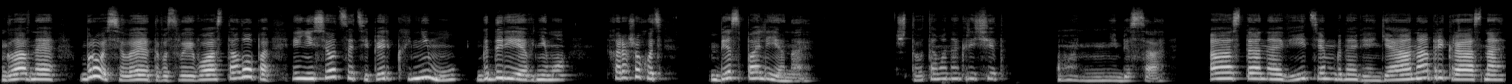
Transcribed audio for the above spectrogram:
Главное, бросила этого своего остолопа и несется теперь к нему, к древнему. Хорошо хоть без полена. Что там она кричит? О, небеса! Остановите мгновенье, она прекрасна!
